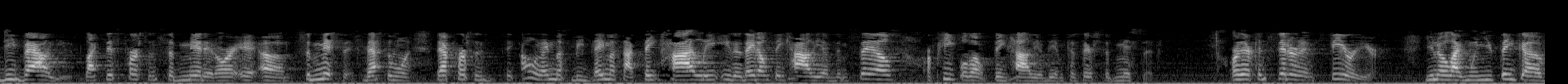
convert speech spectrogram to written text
devalued, like this person submitted or um, submissive. That's the one. That person, oh, they must be, they must not think highly. Either they don't think highly of themselves, or people don't think highly of them because they're submissive, or they're considered inferior. You know, like when you think of,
